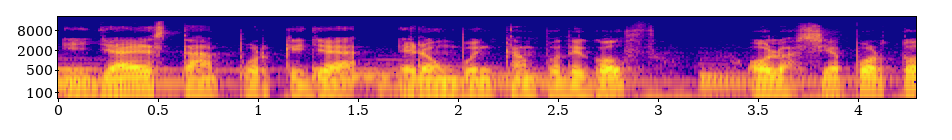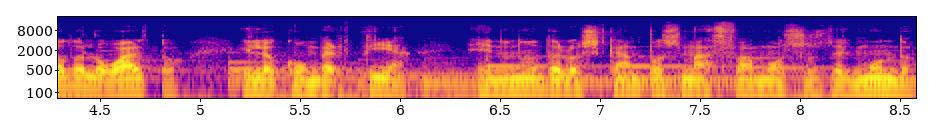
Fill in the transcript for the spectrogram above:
y ya está porque ya era un buen campo de golf? ¿O lo hacía por todo lo alto y lo convertía en uno de los campos más famosos del mundo?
